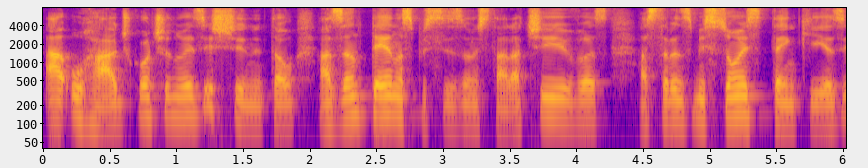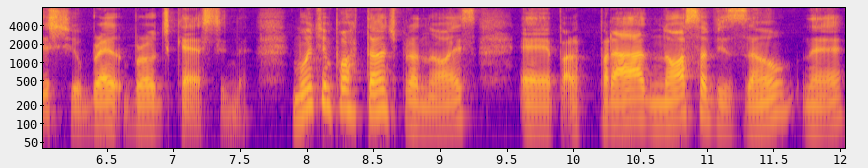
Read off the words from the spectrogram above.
a, o rádio continua existindo. Então, as antenas precisam estar ativas, as transmissões têm que existir, o broadcasting. Né? Muito importante para nós, é, para a nossa visão, né,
